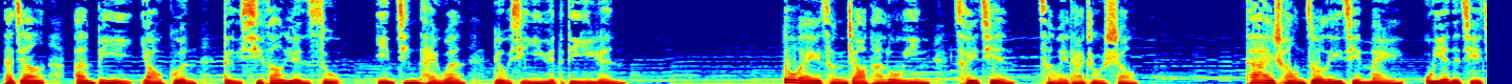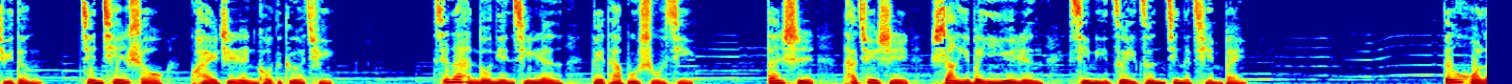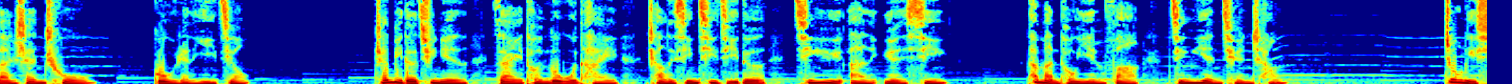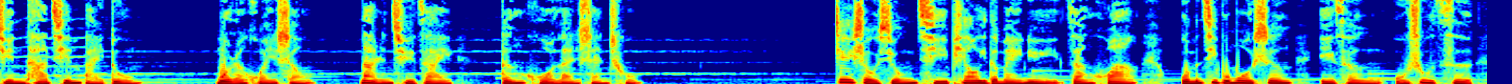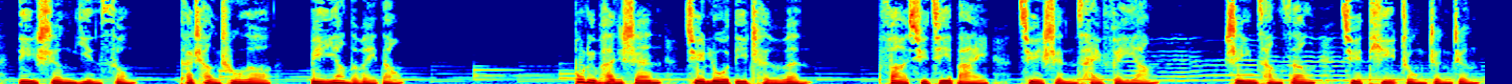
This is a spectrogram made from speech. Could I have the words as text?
他将 R&B、摇滚等西方元素引进台湾流行音乐的第一人。窦唯曾找他录音，崔健曾为他祝寿。他还创作了《一剪梅》《无言的结局》等近千首脍炙人口的歌曲。现在很多年轻人对他不熟悉，但是他却是上一辈音乐人心里最尊敬的前辈。灯火阑珊处，故人依旧。陈彼得去年在同一个舞台唱了辛弃疾的《青玉案·元夕》，他满头银发，惊艳全场。众里寻他千百度，蓦然回首，那人却在灯火阑珊处。这首雄奇飘逸的美女《簪花》。我们既不陌生，也曾无数次低声吟诵，他唱出了别样的味道。步履蹒跚，却落地沉稳；发须皆白，却神采飞扬；声音沧桑，却铁中铮铮。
